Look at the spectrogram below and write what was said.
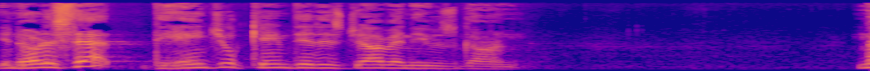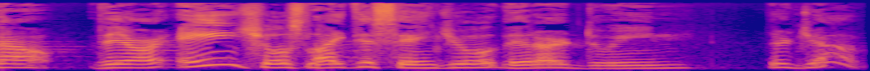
You notice that? The angel came, did his job, and he was gone. Now, there are angels like this angel that are doing their job.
